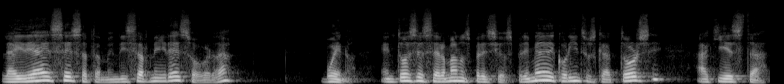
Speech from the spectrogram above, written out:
la idea es esa, también discernir eso, ¿verdad? Bueno, entonces, hermanos preciosos, 1 Corintios 14, aquí está.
